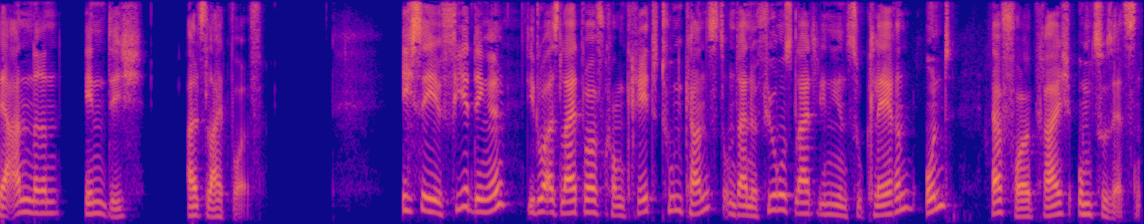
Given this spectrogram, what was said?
der anderen in dich als Leitwolf. Ich sehe vier Dinge, die du als Leitwolf konkret tun kannst, um deine Führungsleitlinien zu klären und erfolgreich umzusetzen.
